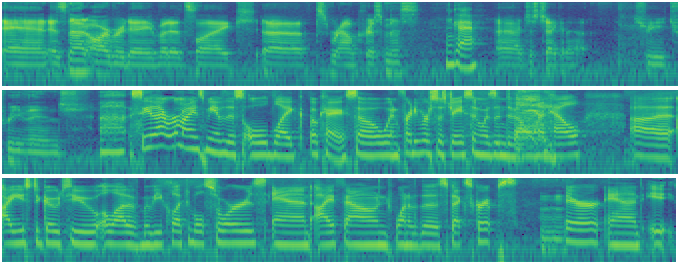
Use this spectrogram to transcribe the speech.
and it's not Arbor Day, but it's like uh, it's around Christmas. Okay. Uh, just check it out. Tree Treevenge. See, that reminds me of this old, like, okay, so when Freddy vs. Jason was in development hell, uh, I used to go to a lot of movie collectible stores and I found one of the spec scripts there and it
